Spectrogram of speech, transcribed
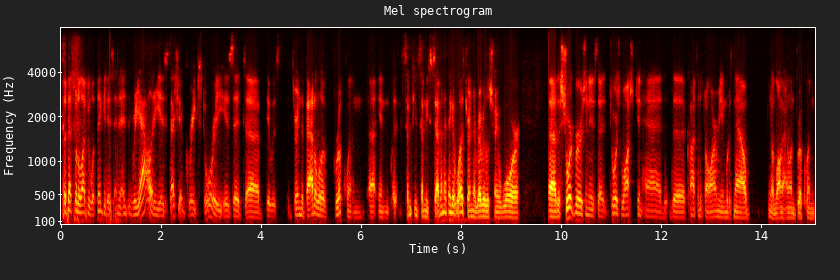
but that's what a lot of people think it is. And, and, the reality is, it's actually a great story. Is that uh, it was during the Battle of Brooklyn uh, in 1777, I think it was during the Revolutionary War. Uh, the short version is that George Washington had the Continental Army in what is now you know Long Island, Brooklyn,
